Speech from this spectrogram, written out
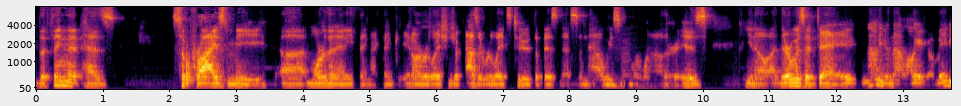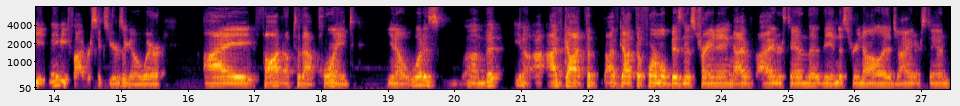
the thing that has surprised me uh, more than anything, I think, in our relationship as it relates to the business and how we mm-hmm. support one another is, you know, uh, there was a day, not even that long ago, maybe maybe five or six years ago, where I thought up to that point, you know, what is um, that you know I, have got the I've got the formal business training. I've I understand the the industry knowledge. I understand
